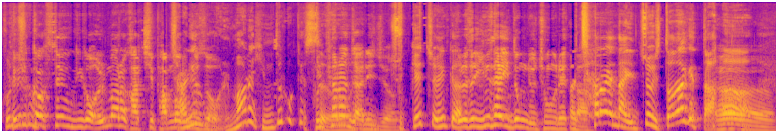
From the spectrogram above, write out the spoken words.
그렇죠. 대립각 세우기가 얼마나 같이 밥 먹으면서 얼마나 힘들었겠어요. 불편한 자리죠. 죽겠죠. 그러니까 그래서 인사 이동 요청을 했다. 아, 차라리 나 이쪽에서 떠나겠다. 어.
